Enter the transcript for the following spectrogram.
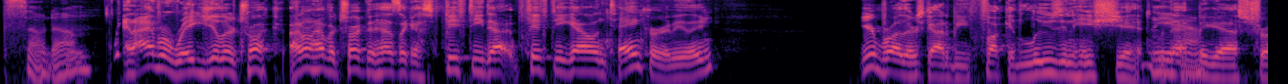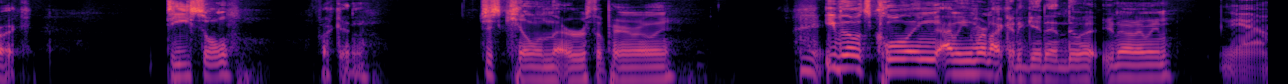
It's so dumb. And I have a regular truck. I don't have a truck that has like a 50, 50 gallon tank or anything. Your brother's got to be fucking losing his shit with Yeah. that big ass truck. Diesel, fucking just killing the earth apparently. Even though it's cooling, I mean, we're not going to get into it. You know what I mean? Yeah.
